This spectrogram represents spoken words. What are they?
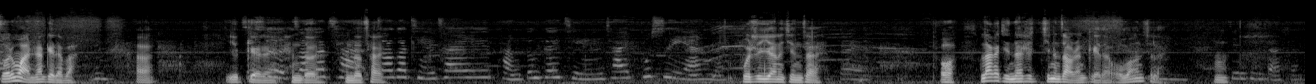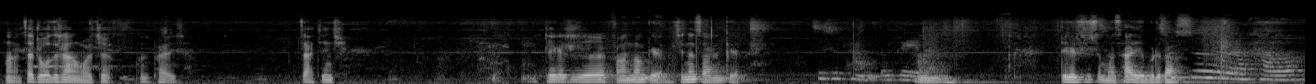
昨天晚上给的吧？啊，又给了很多很多菜，这个芹菜，旁东跟芹菜不是一样的。不是一样的芹菜。对，哦，那个芹菜是今天早上给的，我忘记了。今天早上。嗯，在桌子上，我这我拍一下，再进去。这个是房东给的，今天早上给的。这是房东给的。嗯，这个是什么菜也不知道。是好。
